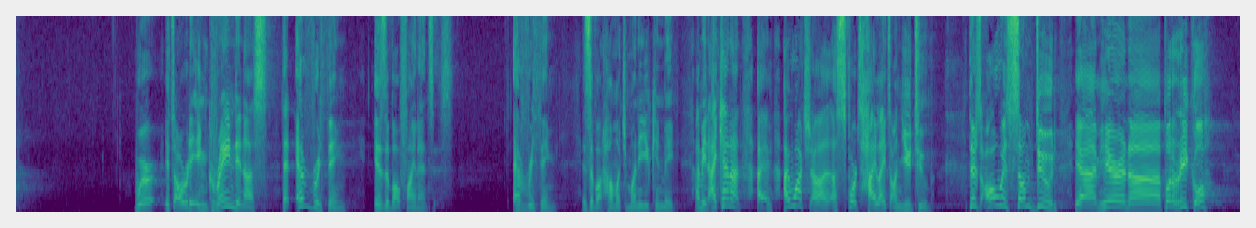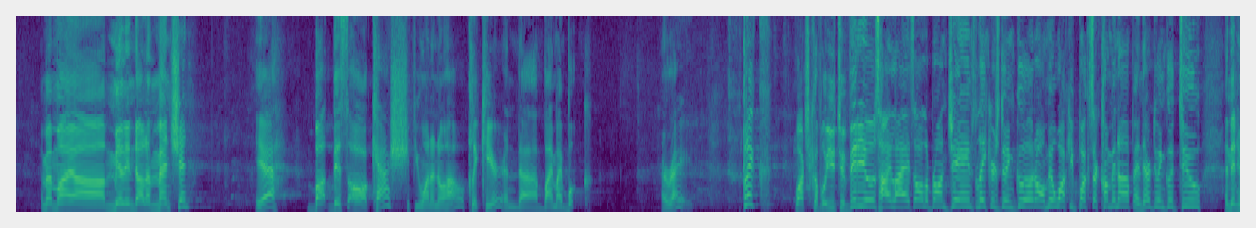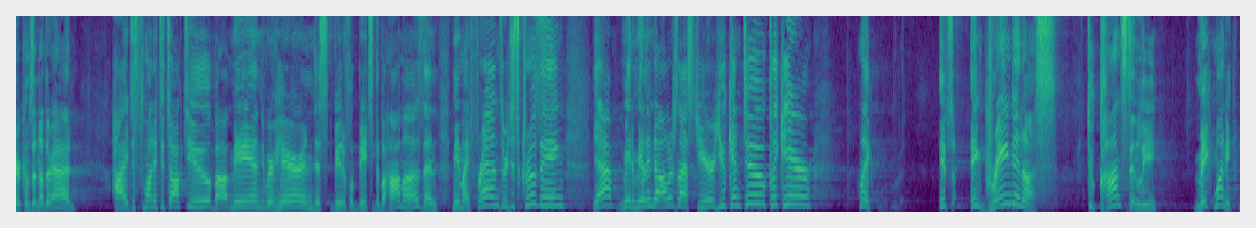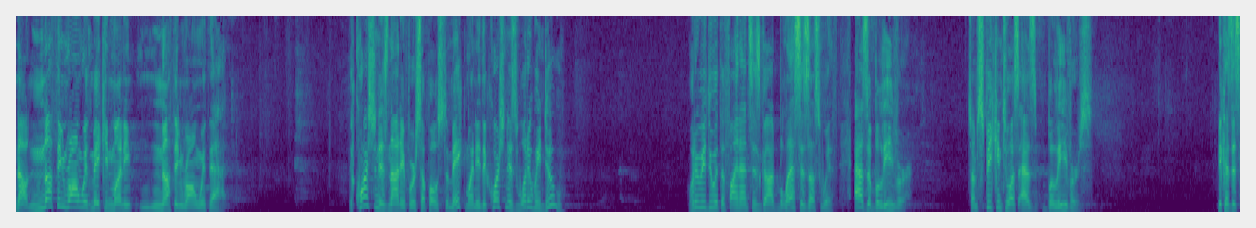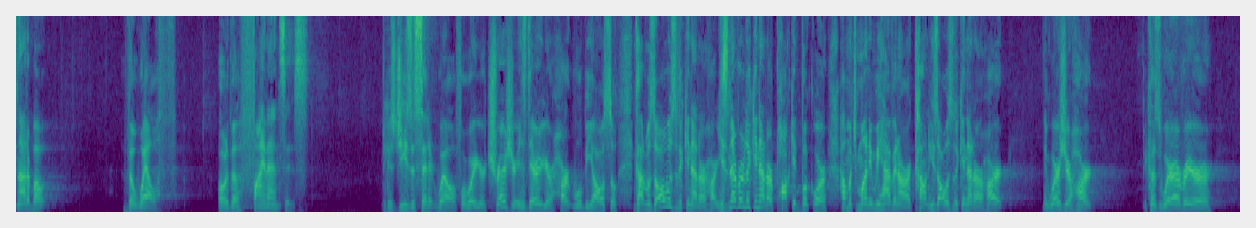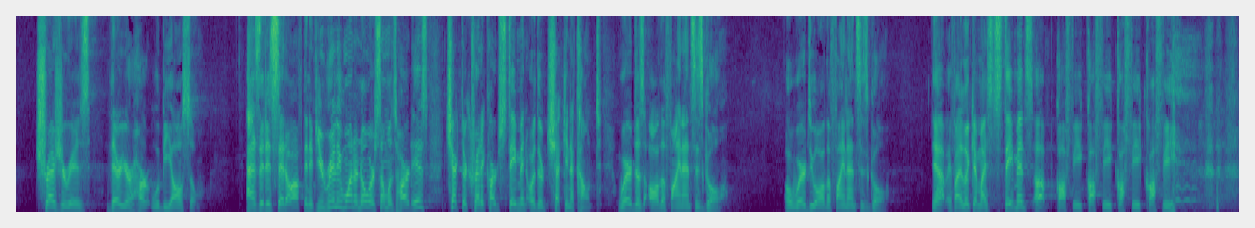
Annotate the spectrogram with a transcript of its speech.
where it's already ingrained in us that everything is about finances. Everything is about how much money you can make. I mean, I cannot, I, I watch uh, uh, sports highlights on YouTube. There's always some dude, yeah, I'm here in uh, Puerto Rico. I'm at my uh, million dollar mansion. Yeah, bought this all cash. If you want to know how, click here and uh, buy my book. All right. Click watch a couple YouTube videos, highlights. Oh, LeBron James, Lakers doing good. Oh, Milwaukee Bucks are coming up and they're doing good too. And then here comes another ad. Hi, just wanted to talk to you about me, and we're here in this beautiful beach, the Bahamas, and me and my friends, we're just cruising. Yeah, made a million dollars last year. You can too. Click here. Like, it's ingrained in us to constantly make money. Now, nothing wrong with making money, nothing wrong with that. The question is not if we're supposed to make money, the question is what do we do? What do we do with the finances God blesses us with as a believer? So I'm speaking to us as believers. Because it's not about the wealth or the finances. Because Jesus said it well for where your treasure is, there your heart will be also. God was always looking at our heart. He's never looking at our pocketbook or how much money we have in our account. He's always looking at our heart. Like, where's your heart? Because wherever your treasure is, there your heart will be also. As it is said often, if you really want to know where someone's heart is, check their credit card statement or their checking account. Where does all the finances go? Or where do all the finances go? Yeah, if I look at my statements, up, oh, coffee, coffee, coffee, coffee.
